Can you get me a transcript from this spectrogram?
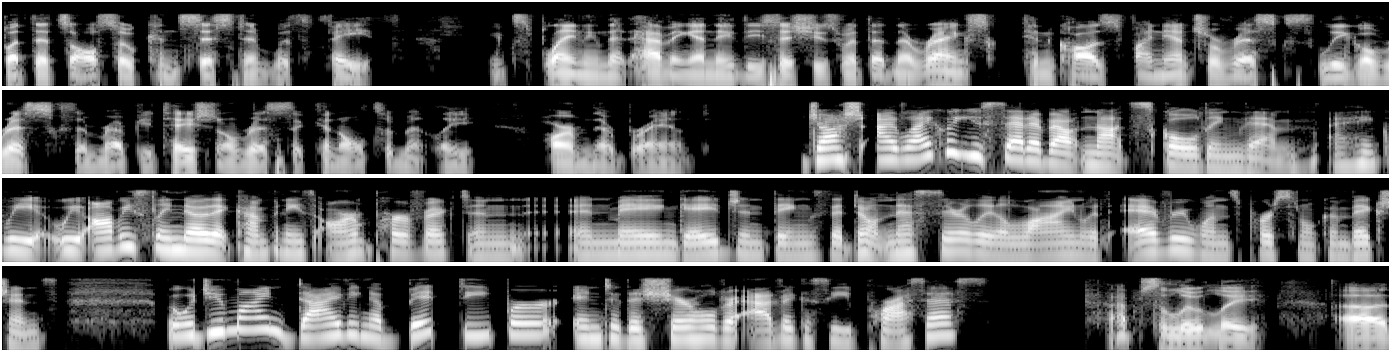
but that's also consistent with faith. Explaining that having any of these issues within their ranks can cause financial risks, legal risks, and reputational risks that can ultimately harm their brand. Josh, I like what you said about not scolding them. I think we we obviously know that companies aren't perfect and and may engage in things that don't necessarily align with everyone's personal convictions. But would you mind diving a bit deeper into the shareholder advocacy process? Absolutely. Uh,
